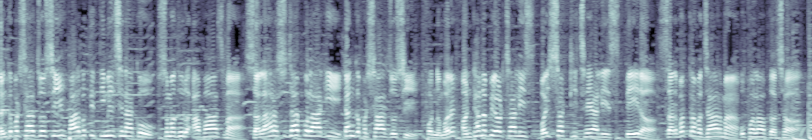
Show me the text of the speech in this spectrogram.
टङ्क प्रसाद जोशी पार्वती तिमिल सिन्हाको सुमधुर आवाजमा सल्लाह र सुझावको लागि टङ्क प्रसाद जोशी फोन नम्बर अन्ठानब्बे अडचालिस बैसठी छयालिस तेह्र सर्वत्र बजारमा उपलब्ध छ।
